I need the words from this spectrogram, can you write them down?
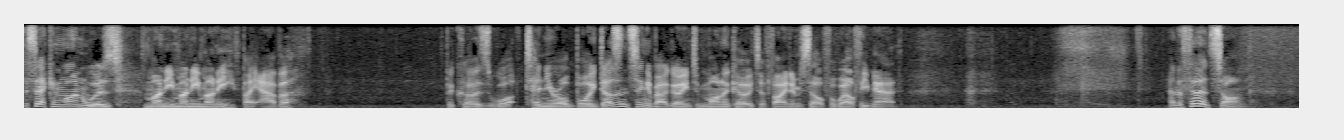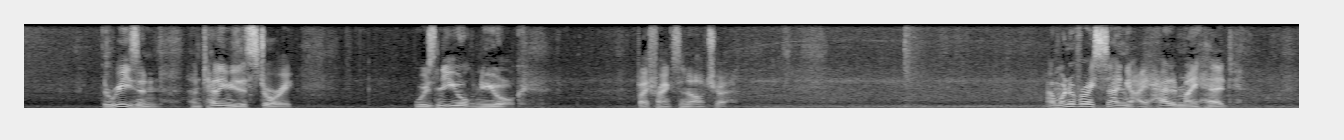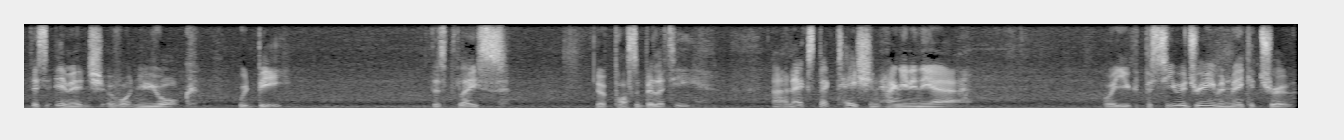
The second one was Money, Money, Money by ABBA. Because what 10 year old boy doesn't sing about going to Monaco to find himself a wealthy man? And the third song, the reason I'm telling you this story, was New York, New York by Frank Sinatra. And whenever I sang it, I had in my head this image of what New York would be this place of possibility and expectation hanging in the air, where you could pursue a dream and make it true.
